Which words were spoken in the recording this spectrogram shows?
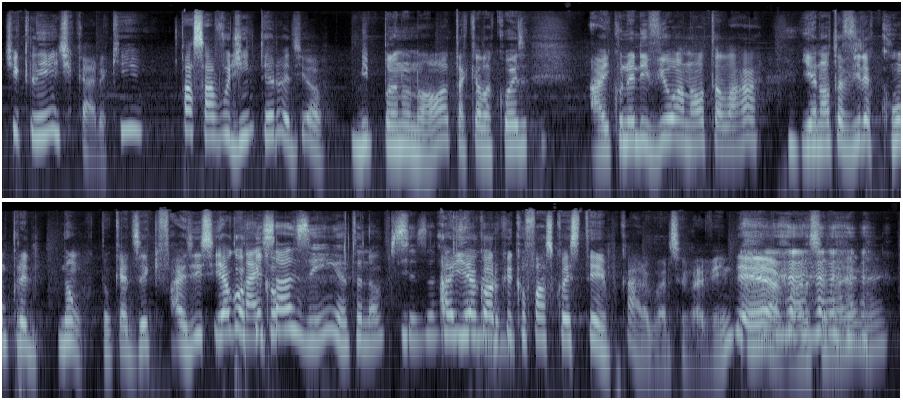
De cliente, cara, que passava o dia inteiro ali, ó, bipando nota, aquela coisa. Aí quando ele viu a nota lá e a nota vira compra, ele, não, então quer dizer que faz isso. E agora faz que sozinho, eu... tu não precisa Aí agora o que, que eu faço com esse tempo? Cara, agora você vai vender, agora você vai, né?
